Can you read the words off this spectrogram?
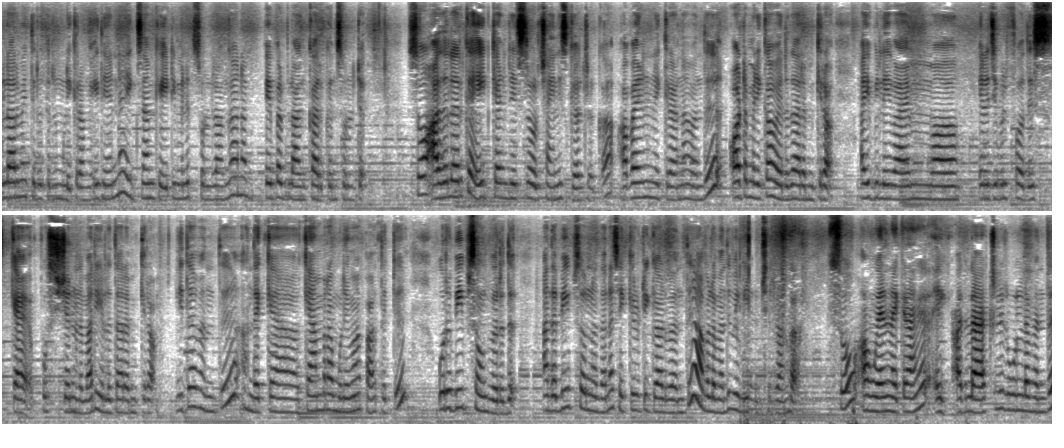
எல்லாருமே திரு திரு முடிக்கிறாங்க இது என்ன? எக்ஸாம்க்கு எயிட்டி மினிட்ஸ் சொல்கிறாங்க ஆனால் பேப்பர் பிளாங்காக இருக்குதுன்னு சொல்லிட்டு. ஸோ அதில் இருக்க எயிட் கேண்டிடேட்ஸில் ஒரு சைனீஸ் கேர்ள் இருக்கா. அவள் என்ன நினைக்கிறான்னா வந்து ஆட்டோமேட்டிக்காக அவள் எழுத ஆரம்பிக்கிறாள் I believe I am eligible for this கே பொசிஷன் அந்த மாதிரி எழுத ஆரம்பிக்கிறான் இதை வந்து அந்த கே கேமரா மூலயமா பார்த்துட்டு ஒரு பீப் சவுண்ட் வருது. அந்த பீப் சவுண்ட் தானே செக்யூரிட்டி கார்டு வந்து அவளை வந்து வெளியே அனுப்பிச்சிடுறாங்க. ஸோ அவங்க என்ன நினைக்கிறாங்க அதில் ஆக்சுவலி ரூலில் வந்து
